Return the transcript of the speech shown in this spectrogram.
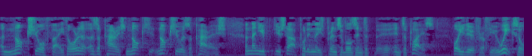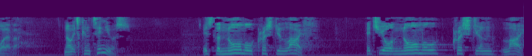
and knocks your faith, or as a parish knocks you, knocks you as a parish, and then you, you start putting these principles into, into place. Or you do it for a few weeks or whatever. No, it's continuous. It's the normal Christian life. It's your normal Christian life.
